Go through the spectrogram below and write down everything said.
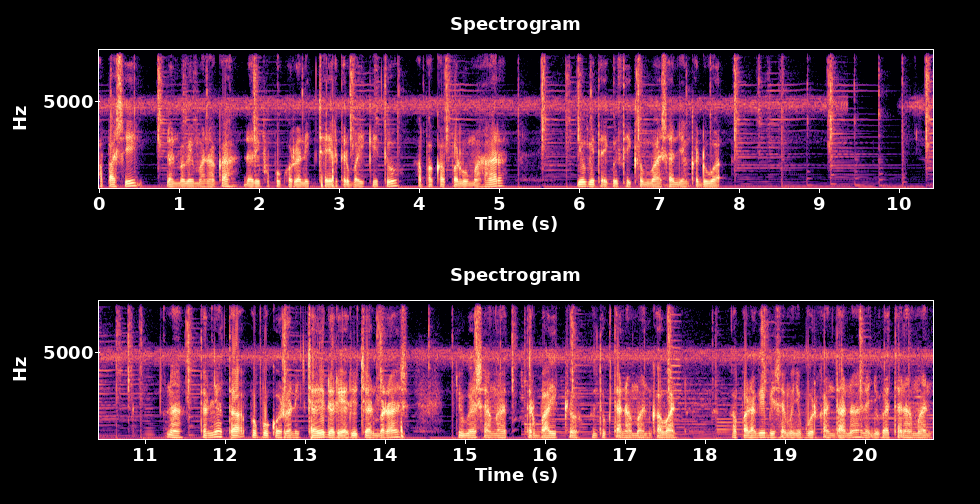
apa sih dan bagaimanakah dari pupuk organik cair terbaik itu? Apakah perlu mahar? Yuk kita ikuti pembahasan yang kedua. Nah, ternyata pupuk organik cair dari ajucan beras juga sangat terbaik untuk tanaman kawan apalagi bisa menyuburkan tanah dan juga tanaman.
